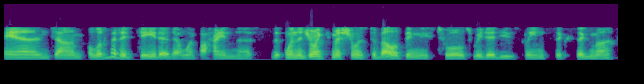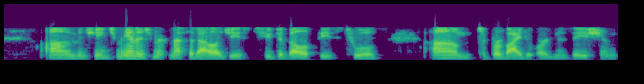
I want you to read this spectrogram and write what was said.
and um, a little bit of data that went behind this. When the Joint Commission was developing these tools, we did use Lean Six Sigma um, and change management methodologies to develop these tools um, to provide to organizations.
